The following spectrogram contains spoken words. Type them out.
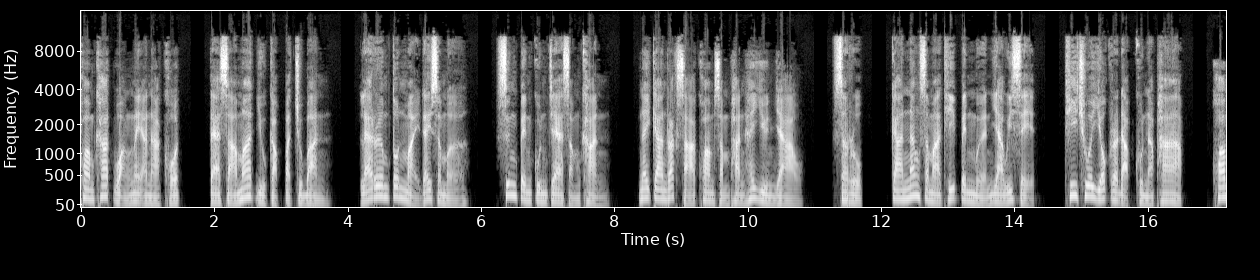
ความคาดหวังในอนาคต แต่สามารถอยู่กับปัจจุบัน และเริ่มต้นใหม่ได้เสมอ ซึ่งเป็นกุญแจสำคัญ ในการรักษาความสัมพันธ์ให้ยืนยาว สรุป การนั่งสมาธิเป็นเหมือนยาวิเศษ ที่ช่วยยกระดับคุณภาพ ความ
